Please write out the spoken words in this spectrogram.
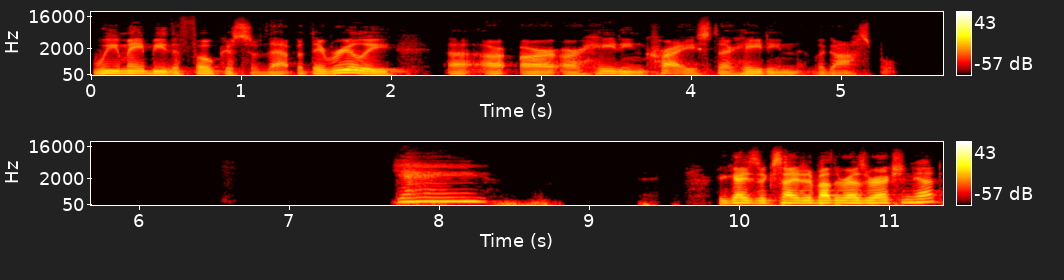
we may be the focus of that, but they really uh, are, are, are hating Christ. They're hating the gospel. Yay! Are you guys excited about the resurrection yet?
